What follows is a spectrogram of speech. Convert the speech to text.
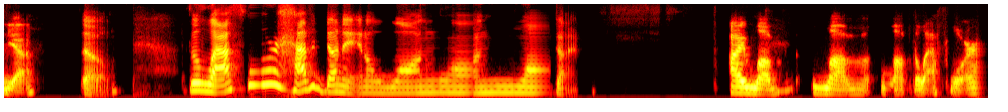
Yeah. so the laugh floor haven't done it in a long, long, long time. I love, love, love the laugh floor.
